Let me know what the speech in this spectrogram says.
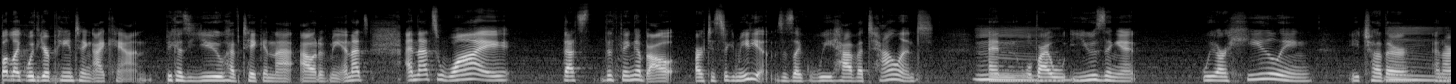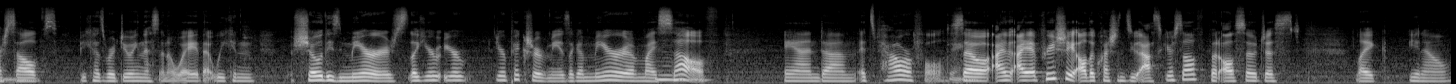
But like with your painting, I can because you have taken that out of me. And that's and that's why that's the thing about artistic mediums is like we have a talent and mm. by using it we are healing each other and mm. ourselves because we're doing this in a way that we can show these mirrors like your your your picture of me is like a mirror of myself and um, it's powerful Dang. so I, I appreciate all the questions you ask yourself but also just like you know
